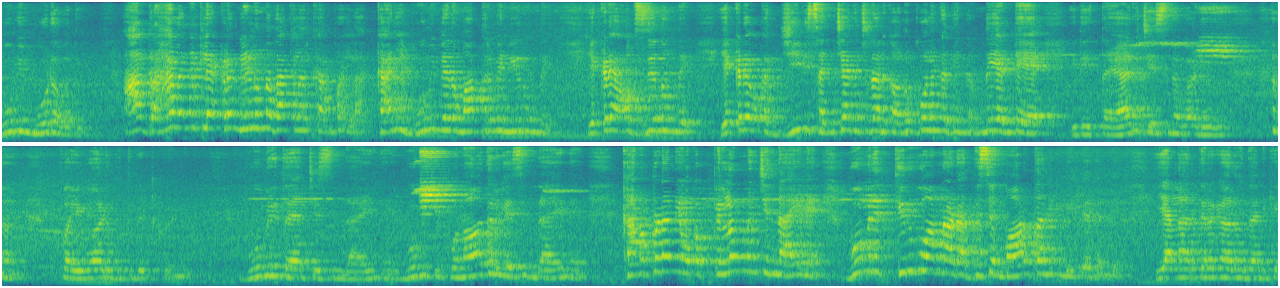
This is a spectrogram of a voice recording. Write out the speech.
భూమి మూడవది. ఆ గ్రహాలన్నింటిలో ఎక్కడ నీళ్ళున్న దాఖలాలు కనపడలా? కానీ భూమి మీద మాత్రమే నీరుంది. ఎక్కడే ఆక్సిజన్ ఉంది. ఎక్కడే ఒక జీవి సంచరించడానికి అనుకూలంగా దీన్ని ఉంది అంటే ఇది తయారు చేసిన వాడు. పైవాడు గుర్తుపెట్టుకోండి. భూమిని తయారు చేసింది ఆయనే. భూమికి పునాదులు వేసింది ఆయనే. కనపడని ఒక పిల్లల నుంచింది ఆయనే. భూమిని తిరుగు అన్నాడు. ఆ దిశ మారటానికి వీల్లేదండి. ఎలా తిరగాలో దానికి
